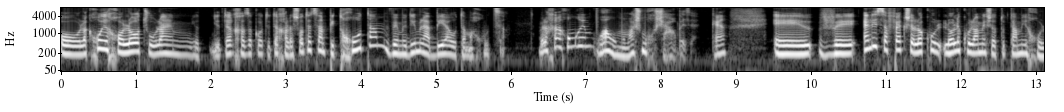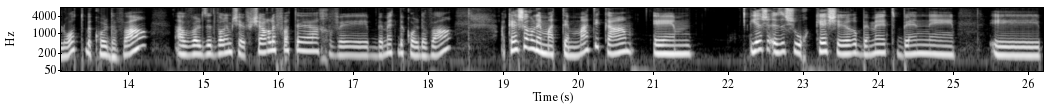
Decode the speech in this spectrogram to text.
או לקחו יכולות שאולי הן יותר חזקות, יותר חלשות אצלם, פיתחו אותם והם יודעים להביע אותם החוצה. ולכן אנחנו אומרים, וואו, הוא ממש מוכשר בזה, כן? אה, ואין לי ספק שלא לא לכולם יש את אותן יכולות בכל דבר, אבל זה דברים שאפשר לפתח, ובאמת בכל דבר. הקשר למתמטיקה, אה, יש איזשהו קשר באמת בין אה, אה,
